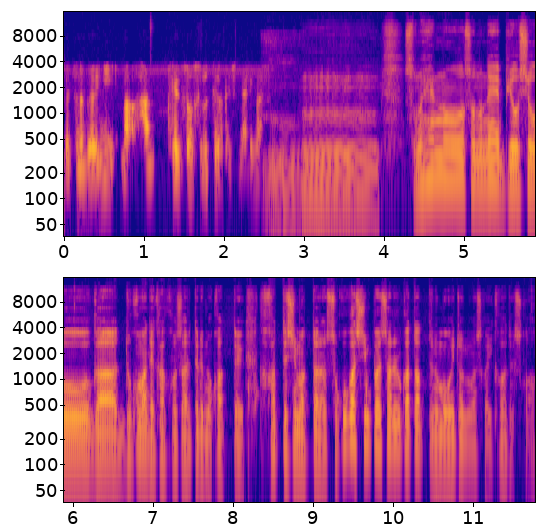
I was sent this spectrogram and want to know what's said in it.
別の病院に、まあ、転送するという形になります。うん。その辺のそのね病床がどこまで確保されているのかってかかってしまったらそこが心配される方っていうのも多いと思いますがいかがですか？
